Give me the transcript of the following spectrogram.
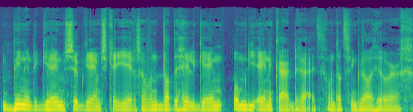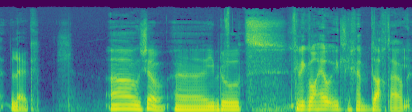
binnen de game subgames creëren. Zo van dat de hele game om die ene kaart draait. Want dat vind ik wel heel erg leuk. Oh, zo. Eh, je bedoelt... Vind ik wel heel intelligent bedacht ook.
